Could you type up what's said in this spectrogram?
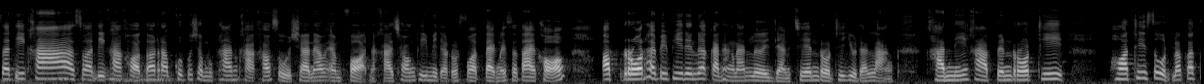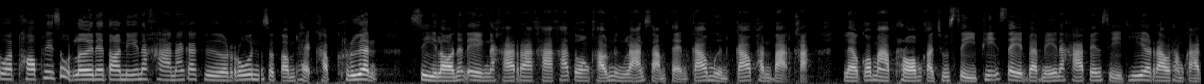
สวัสดีค่ะ สวัสดีค่ะ ขอต้อนรับคุณผู้ชมทุกท่านค่ะ เข้าสู่ Channel M Ford นะคะ ช่องที่มีแต่รถฟอร์ดแต่งในสไตล์ของออฟโรดให้พี่ๆได้เลือกกันทางนั้นเลย อย่างเช่นรถที่อยู่ด้านหลัง คันนี้ค่ะ เป็นรถที่ ฮอตที่สุด แล้วก็ตัวท็อปที่สุดเลยในตอนนี้นะคะนั่นก็คือรุ่น Storm t a g ขับเคลื่อน 4 ล้อนั่นเองนะคะ ราคาค่าตัวของเขา1 3 9 9 9 0 0 บาทค่ะ แล้วก็มาพร้อมกับชุดสีพิเศษแบบนี้นะคะ เป็นสีที่เราทำการ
